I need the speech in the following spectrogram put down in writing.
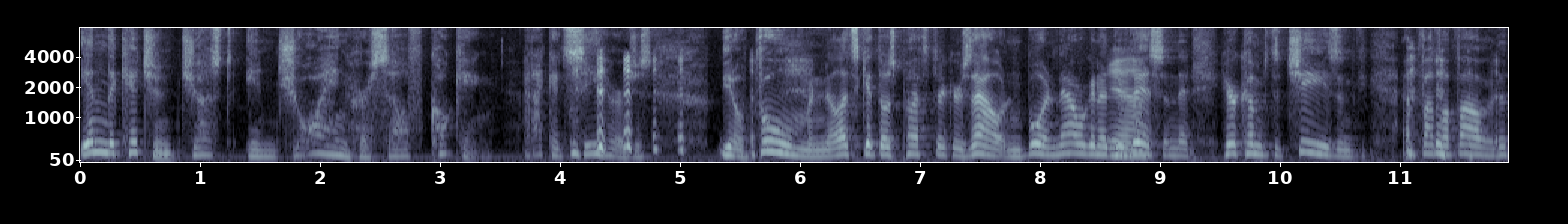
in the kitchen just enjoying herself cooking. And I could see her just, you know, boom, and let's get those pot stickers out, and boy, now we're gonna do this, and then here comes the cheese, and and fa fa fa,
